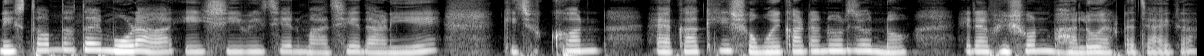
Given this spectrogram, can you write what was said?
নিস্তব্ধতায় মোড়া এই সি বিচের মাঝে দাঁড়িয়ে কিছুক্ষণ একাকী সময় কাটানোর জন্য এটা ভীষণ ভালো একটা জায়গা।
